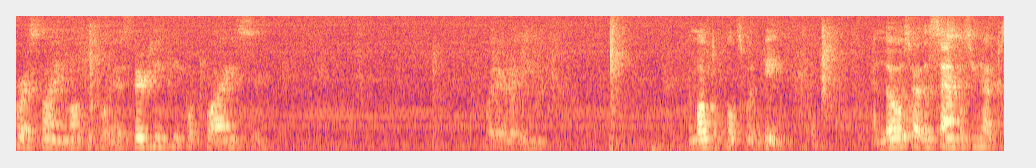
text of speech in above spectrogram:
corresponding multiple is, 13 people twice, or whatever the, the multiples would be. And those are the samples you have to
